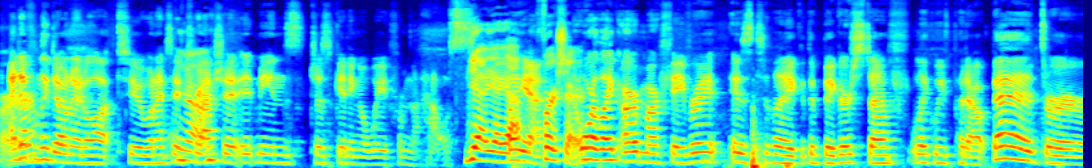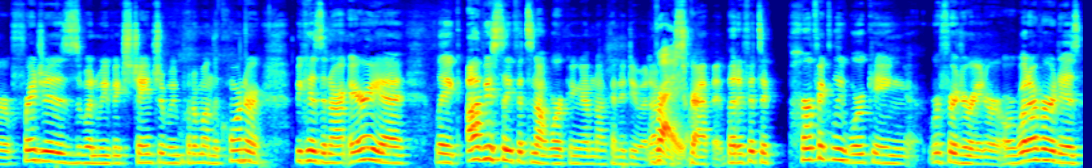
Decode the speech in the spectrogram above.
I definitely donate a lot too. When I say Yeah. trash it, it means just getting away from the house. Yeah, yeah, yeah, But yeah, For sure. Or like our our favorite is to like the bigger stuff. Like we've put out beds or fridges when we've exchanged them. We put them on the corner because in our area, like obviously if it's not working, I'm not going to do it. I'm going to scrap it. But if it's a perfectly working refrigerator or whatever it is,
